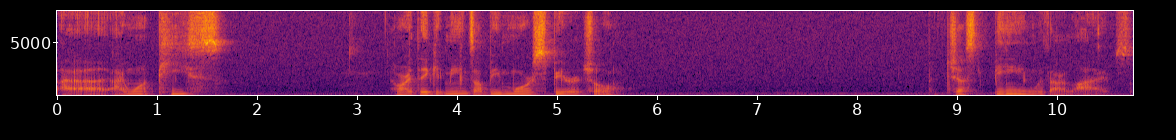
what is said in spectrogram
uh, I want peace or I think it means I'll be more spiritual. But just being with our lives.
